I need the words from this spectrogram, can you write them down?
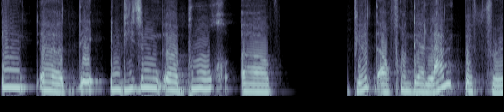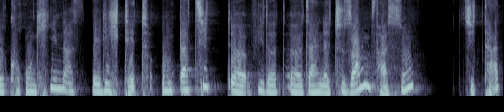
In, äh, de, in diesem äh, Buch äh, wird auch von der Landbevölkerung Chinas berichtet. Und da zieht er wieder äh, seine Zusammenfassung, Zitat,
